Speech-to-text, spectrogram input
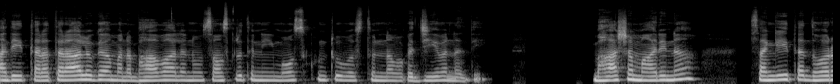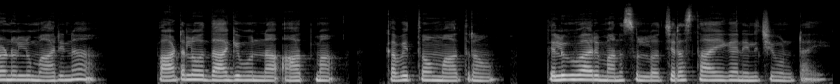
అది తరతరాలుగా మన భావాలను సంస్కృతిని మోసుకుంటూ వస్తున్న ఒక జీవనది. భాష మారినా సంగీత ధోరణులు మారినా పాటలో దాగి ఉన్న ఆత్మ కవిత్వం మాత్రం తెలుగువారి మనసుల్లో చిరస్థాయిగా నిలిచి ఉంటాయి.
